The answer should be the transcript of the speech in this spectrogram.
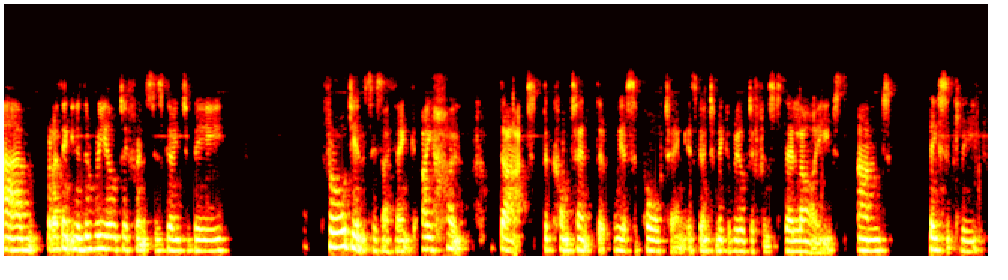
Um, but I think you know the real difference is going to be for audiences. I think I hope that the content that we are supporting is going to make a real difference to their lives and basically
